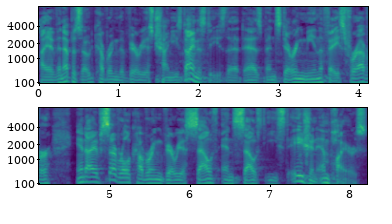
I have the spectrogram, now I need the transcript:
I have an episode covering the various Chinese dynasties that has been staring me in the face forever, and I have several covering various South and Southeast Asian empires.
